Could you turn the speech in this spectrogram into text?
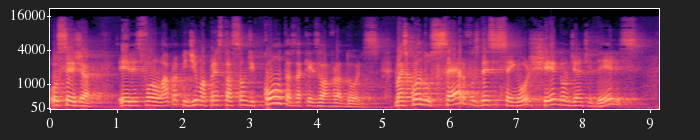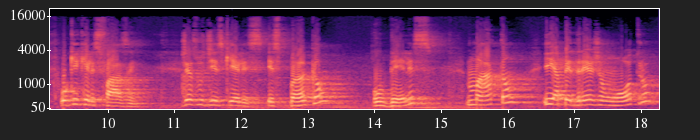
Ou seja, eles foram lá para pedir uma prestação de contas daqueles lavradores. Mas quando os servos desse Senhor chegam diante deles, o que, que eles fazem? Jesus diz que eles espancam um deles, matam e apedrejam um outro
